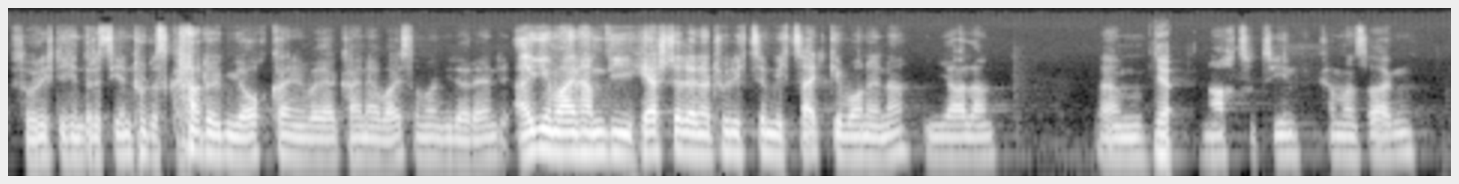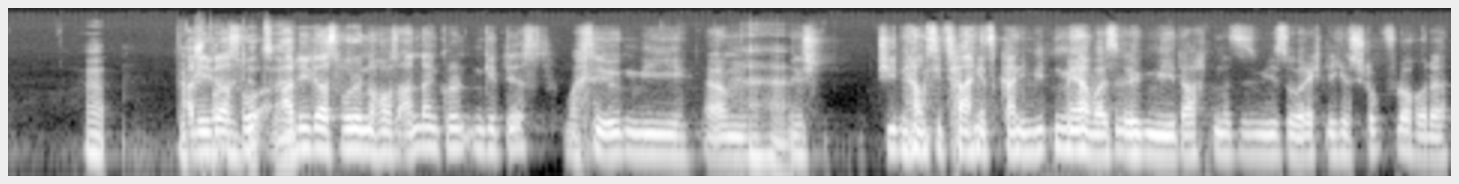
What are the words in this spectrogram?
so richtig interessieren tut das gerade irgendwie auch keinen, weil ja keiner weiß, wann man wieder rennt. Allgemein haben die Hersteller natürlich ziemlich Zeit gewonnen, ne? ein Jahr lang ähm, Ja. nachzuziehen, kann man sagen. Ja. Adidas, wo. Adidas wurde noch aus anderen Gründen gedisst, weil sie irgendwie ähm, entschieden haben, sie zahlen jetzt keine Mieten mehr, weil sie irgendwie dachten, das ist wie so rechtliches Schlupfloch oder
